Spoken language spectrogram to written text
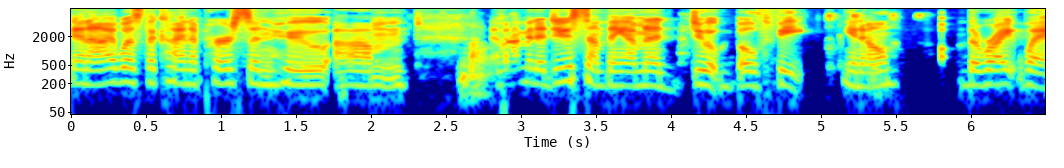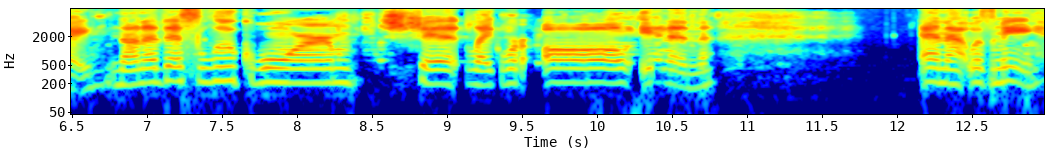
and I was the kind of person who, um, if I'm going to do something, I'm going to do it with both feet. You know, the right way. None of this lukewarm shit. Like we're all in. And that was me.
